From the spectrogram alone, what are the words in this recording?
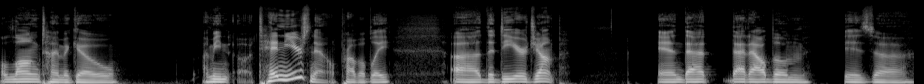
a long time ago. I mean, uh, ten years now, probably. Uh, the Deer Jump, and that that album is uh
